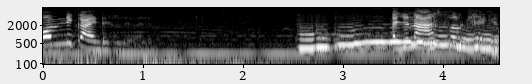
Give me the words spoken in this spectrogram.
অমনি কারেন্টটা চলে গেল। জন্য আসফল খেয়ে খেয়ে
